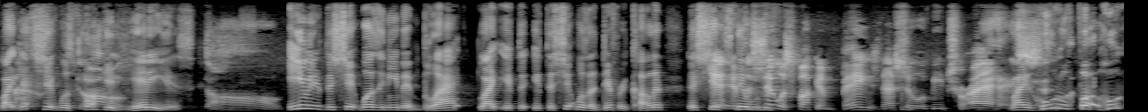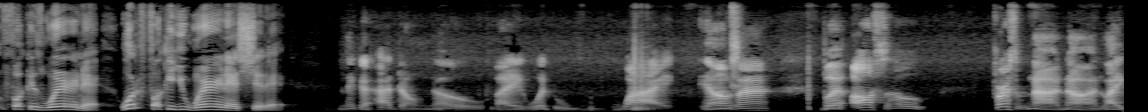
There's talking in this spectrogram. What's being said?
Like that shit was Dog. fucking hideous. Dog. Even if the shit wasn't even black, like if the if the shit was a different color, the shit yeah, still if the shit be, was fucking beige, that shit would be trash. Like who the fuck who the fuck is wearing that? Where the fuck are you wearing that shit at? Nigga, I don't know. Like what why? You know what I'm saying? But also First, nah, nah. Like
